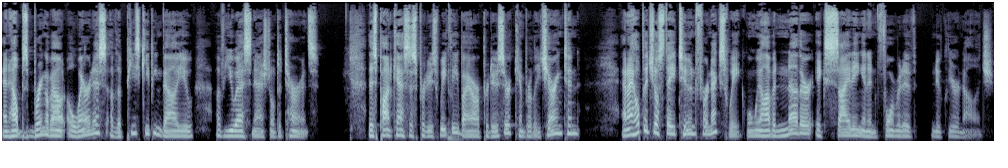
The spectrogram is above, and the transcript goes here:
and helps bring about awareness of the peacekeeping value of U.S. national deterrence. This podcast is produced weekly by our producer, Kimberly Charrington, and I hope that you'll stay tuned for next week when we'll have another exciting and informative nuclear knowledge.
